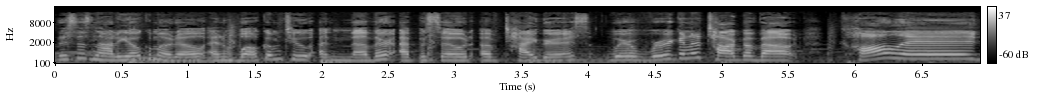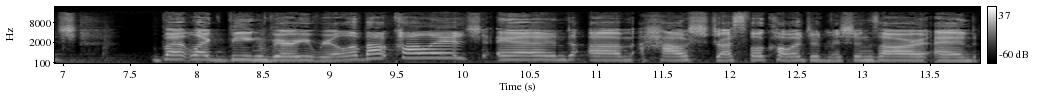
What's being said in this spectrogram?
This is Nadya Okamoto, and welcome to another episode of Tigress, where we're gonna talk about college, but like being very real about college and um, how stressful college admissions are. And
